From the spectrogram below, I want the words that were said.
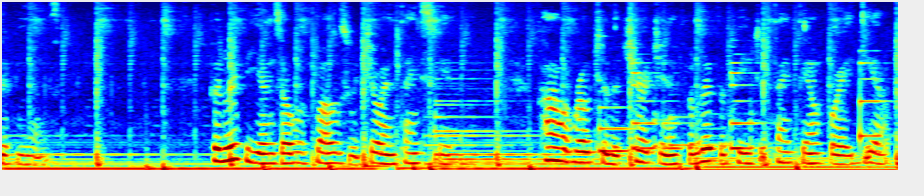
Philippians. Philippians overflows with joy and thanksgiving. Paul wrote to the church in Philippi to thank them for a gift.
